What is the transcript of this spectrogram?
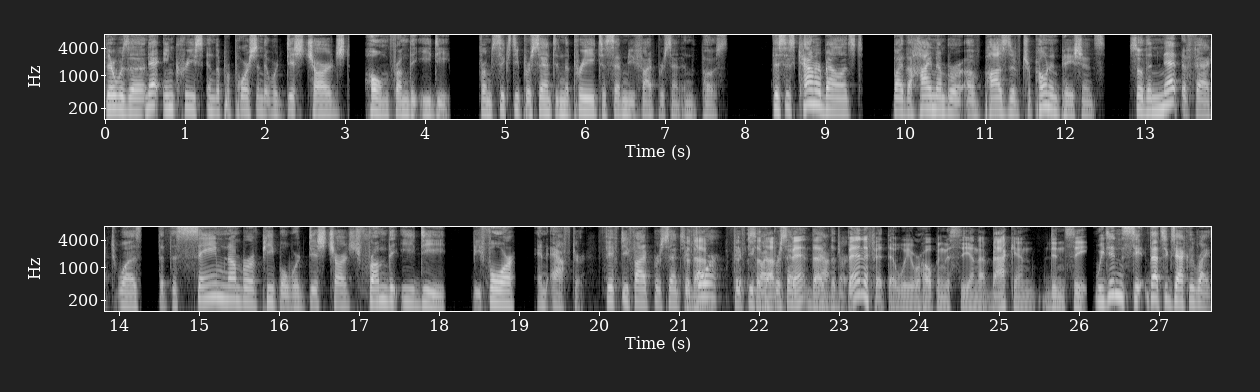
there was a net increase in the proportion that were discharged home from the ED, from 60% in the pre to 75% in the post. This is counterbalanced by the high number of positive troponin patients. So the net effect was that the same number of people were discharged from the ED before and after. 55% So before, that, 55% so that ben- the, after. the benefit that we were hoping to see on that back end didn't see. We didn't see that's exactly right.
